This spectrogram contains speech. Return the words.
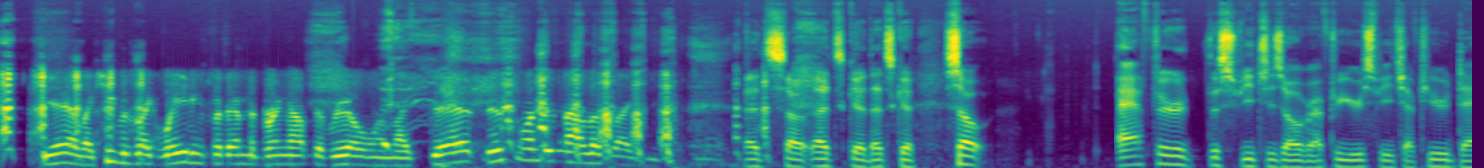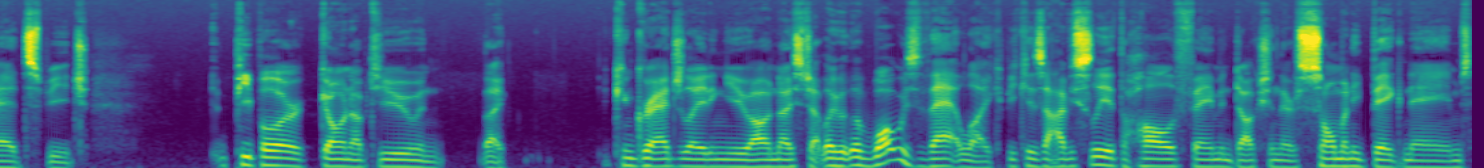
yeah, like he was like waiting for them to bring out the real one. Like this, this one does not look like me. That's so. That's good. That's good. So after the speech is over, after your speech, after your dad's speech, people are going up to you and like congratulating you. Oh, nice job! Like, what was that like? Because obviously, at the Hall of Fame induction, there's so many big names,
